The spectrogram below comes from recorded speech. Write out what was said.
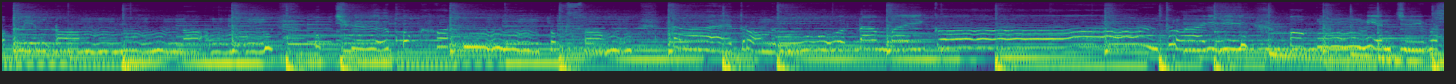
រាប់លៀនដំណក់ពុកឈឺពុកហត់ពុកសងតែទ្រាំរួតដើម្បីកូនថ្លៃពុកមានជីវិត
